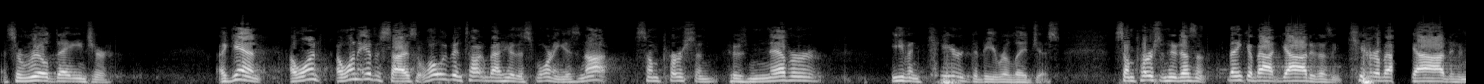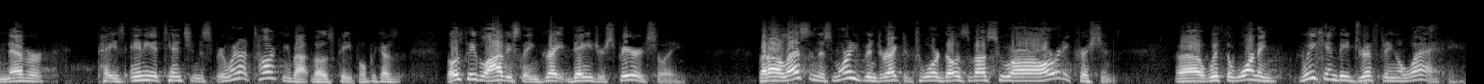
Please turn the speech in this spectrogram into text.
That's a real danger. Again, I want, I want to emphasize that what we've been talking about here this morning is not some person who's never even cared to be religious. Some person who doesn't think about God, who doesn't care about God, who never pays any attention to spirit. We're not talking about those people because those people are obviously in great danger spiritually. But our lesson this morning has been directed toward those of us who are already Christians. Uh, with the warning, we can be drifting away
